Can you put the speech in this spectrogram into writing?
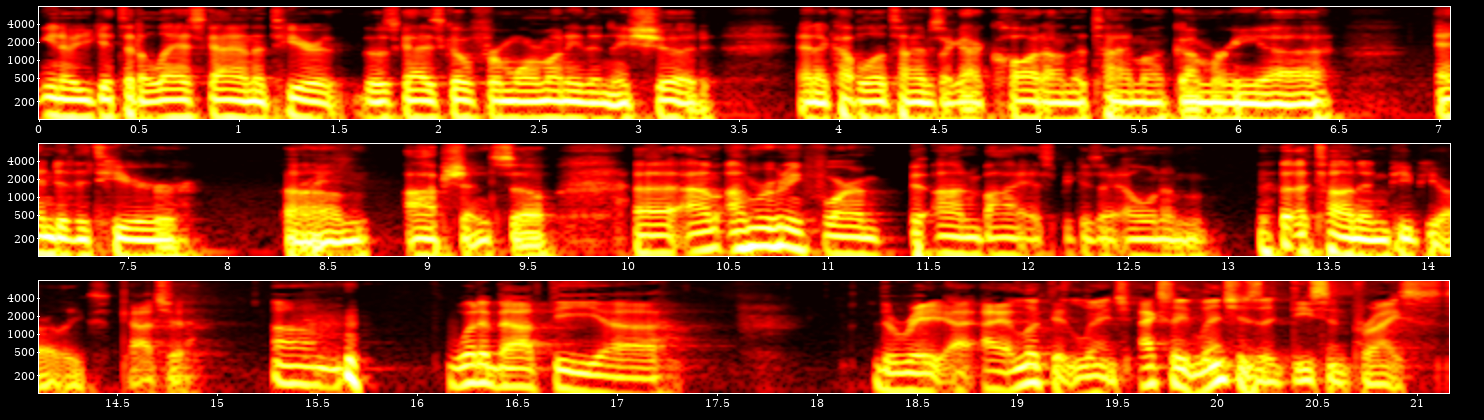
you know, you get to the last guy on the tier, those guys go for more money than they should. And a couple of times I got caught on the Ty Montgomery uh, end of the tier um, option. So uh, I'm I'm rooting for him on bias because I own him a ton in PPR leagues. Gotcha. Um, what about the uh, the rate? I, I looked at Lynch. Actually, Lynch is a decent price.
